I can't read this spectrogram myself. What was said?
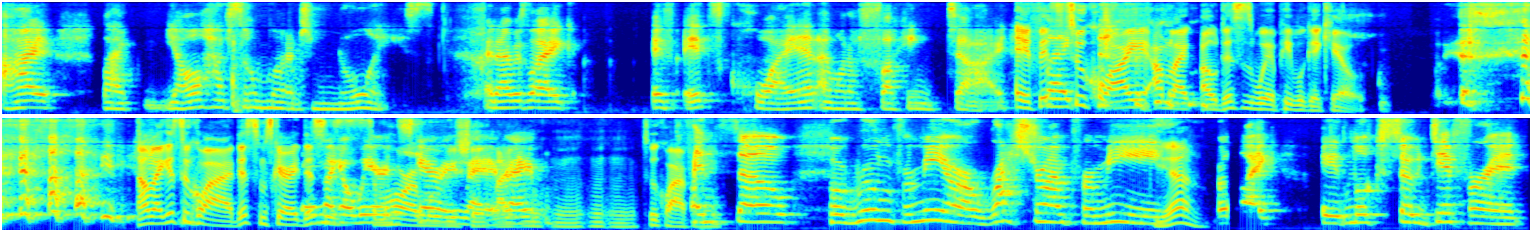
I like y'all have so much noise. And I was like, if it's quiet, I want to fucking die. If it's Like- too quiet, I'm like, oh, this is where people get killed. I'm like, it's too quiet. This is some scary. This like, is a weird, scary way, shit. Like, right? mm-mm, mm-mm. too quiet for And me. so a room for me or a restaurant for me, Yeah. or like it looks so different.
